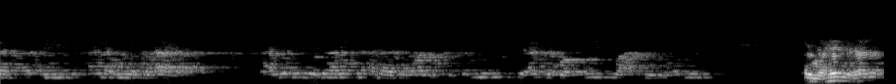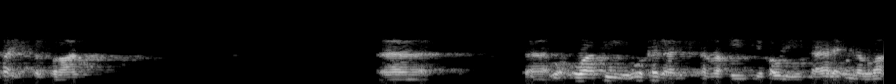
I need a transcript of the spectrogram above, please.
سبحانه وتعالى يدل ذلك المهم هذا صريح في القرآن. آه وفي وكذلك الرقيب في قوله تعالى إن الله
